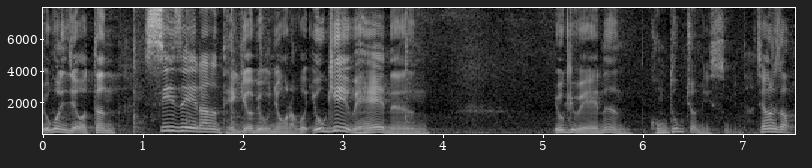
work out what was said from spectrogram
요건 이제 어떤 CJ라는 대기업이 운영을 하고 여기 외에는 여기 외에는 공통점이 있습니다. 제가 그래서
